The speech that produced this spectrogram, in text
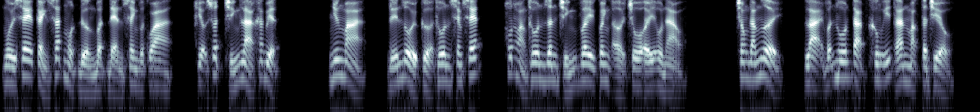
ngồi xe cảnh sát một đường bật đèn xanh vượt qua, hiệu suất chính là khác biệt. Nhưng mà, đến rồi cửa thôn xem xét, hốt hoảng thôn dân chính vây quanh ở chỗ ấy ồn ào. Trong đám người, lại vẫn hôn tạp không ít ăn mặc tân triều,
